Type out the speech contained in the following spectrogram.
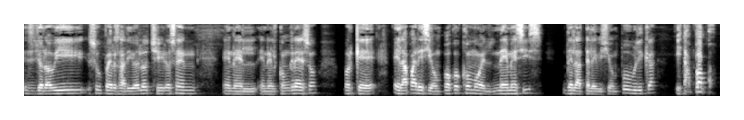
yo lo vi súper salido de los chiros en, en, el, en el Congreso, porque él aparecía un poco como el némesis de la televisión pública y tampoco.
